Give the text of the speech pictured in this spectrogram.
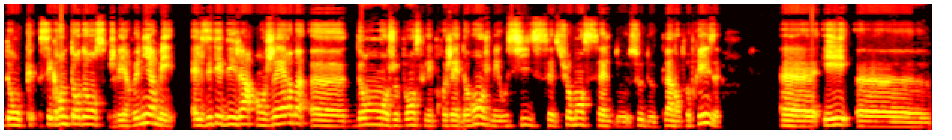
Donc, ces grandes tendances, je vais y revenir, mais elles étaient déjà en germe dans, je pense, les projets d'Orange, mais aussi sûrement celles de ceux de plein d'entreprises euh, et euh,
